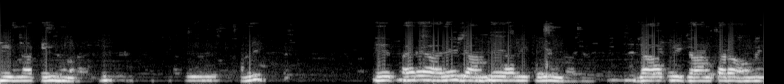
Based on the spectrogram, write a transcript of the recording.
ਇਹਨਾਂ ਕੀ ਹੁੰਦਾ। ਹਾਂਜੀ? ਇਹ ਪਹਿਰੇ ਵਾਲੇ ਜਾਣਦੇ ਆ ਵੀ ਕੀ ਹੁੰਦਾ ਜੀ। ਜਾਂ ਕੋਈ ਜਾਣਕਾਰ ਹੋਵੇ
